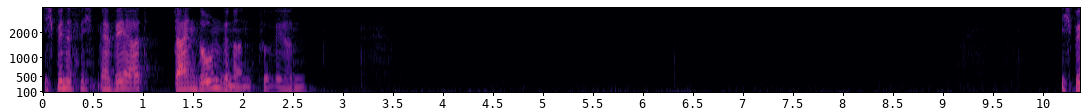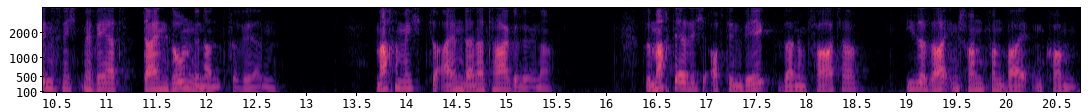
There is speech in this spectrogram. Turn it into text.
Ich bin es nicht mehr wert, dein Sohn genannt zu werden. Ich bin es nicht mehr wert, dein Sohn genannt zu werden. Mache mich zu einem deiner Tagelöhner. So machte er sich auf den Weg zu seinem Vater, dieser sah ihn schon von weitem kommen.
